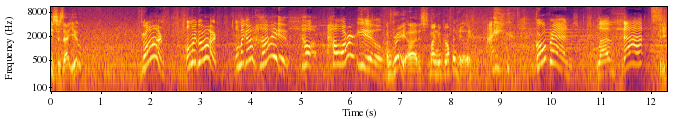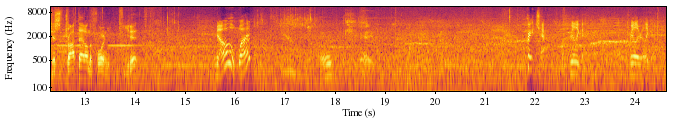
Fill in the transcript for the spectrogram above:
is that you? John! Oh my god! Oh my god, hi! How how are you? I'm great. Uh, this is my new girlfriend, Haley. Hi. Girlfriend! Love that. Did you just drop that on the floor and eat it? No, what? Okay. Great chat. Really good. Really, really good.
